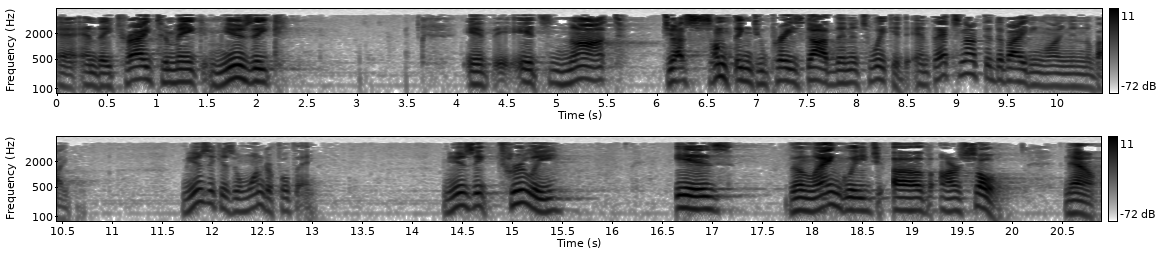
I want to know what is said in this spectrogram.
and they try to make music. If it's not just something to praise God, then it's wicked. And that's not the dividing line in the Bible. Music is a wonderful thing. Music truly is the language of our soul. Now,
